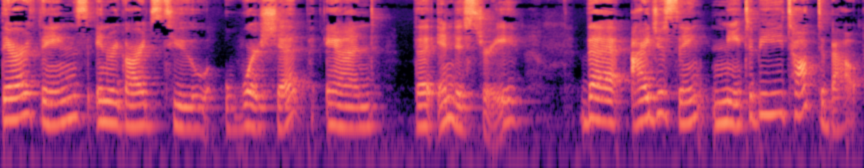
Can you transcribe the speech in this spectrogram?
there are things in regards to worship and the industry that I just think need to be talked about.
